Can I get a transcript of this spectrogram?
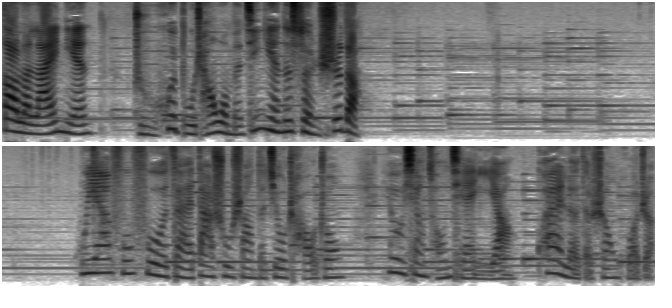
到了来年，主会补偿我们今年的损失的。乌鸦夫妇在大树上的旧巢中，又像从前一样快乐地生活着。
